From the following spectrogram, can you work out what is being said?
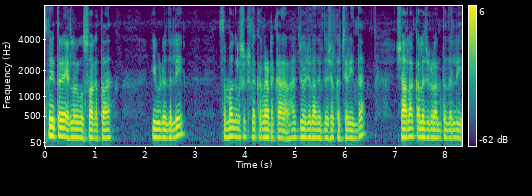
ಸ್ನೇಹಿತರೆ, ಎಲ್ಲರಿಗೂ ಸ್ವಾಗತ. ಈ ವಿಡಿಯೋದಲ್ಲಿ ಸಮಗ್ರ ಶಿಕ್ಷಣ ಕರ್ನಾಟಕ ರಾಜ್ಯ ಯೋಜನಾ ನಿರ್ದೇಶಕ ಕಚೇರಿಯಿಂದ ಶಾಲಾ ಕಾಲೇಜುಗಳ ಹಂತದಲ್ಲಿ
